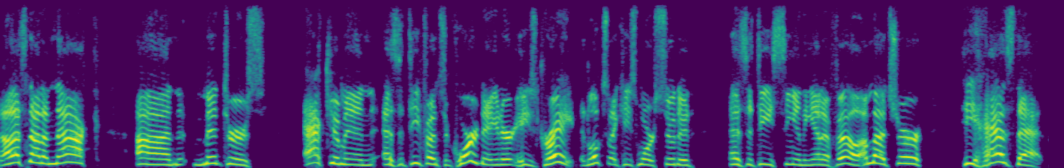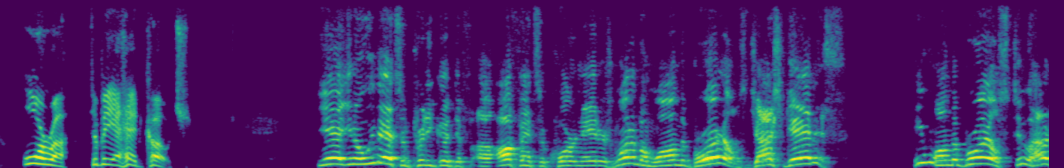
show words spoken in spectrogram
Now, that's not a knock on Minter's acumen as a defensive coordinator. He's great. It looks like he's more suited as a DC in the NFL. I'm not sure he has that aura to be a head coach. Yeah, you know, we've had some pretty good def- uh, offensive coordinators. One of them won the Broyles, Josh Gattis. He won the Broyles too. How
